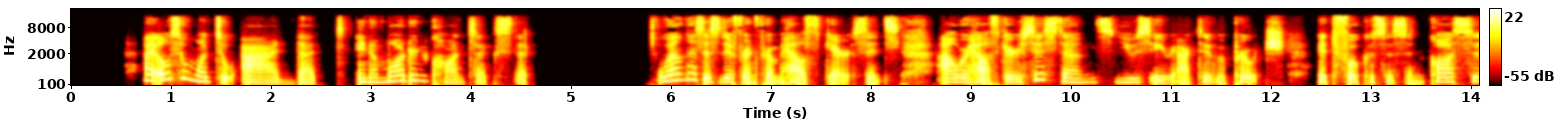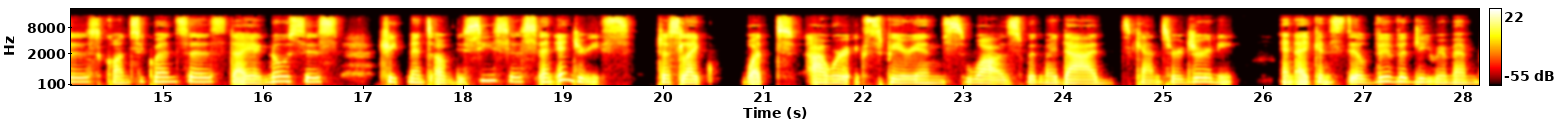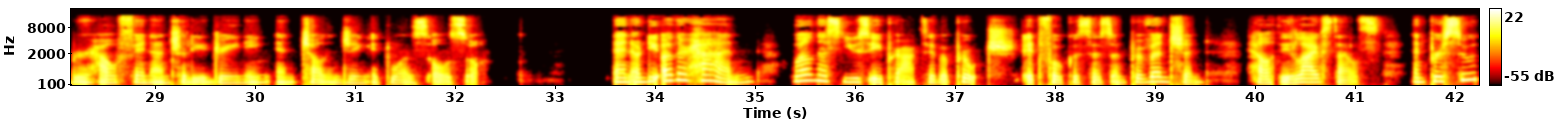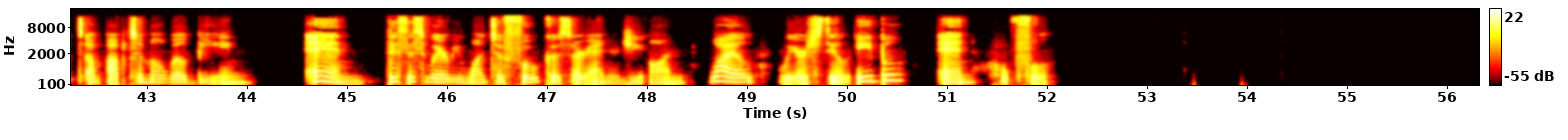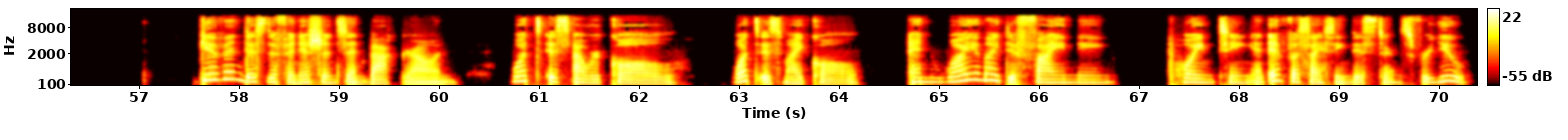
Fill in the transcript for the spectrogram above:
I also want to add that in a modern context that Wellness is different from healthcare since our healthcare systems use a reactive approach. It focuses on causes, consequences, diagnosis, treatment of diseases, and injuries. Just like what our experience was with my dad's cancer journey. And I can still vividly remember how financially draining and challenging it was also. And on the other hand, wellness use a proactive approach. It focuses on prevention, healthy lifestyles, and pursuit of optimal well-being. And this is where we want to focus our energy on while we are still able and hopeful. Given these definitions and background, what is our call? What is my call? And why am I defining, pointing, and emphasizing these terms for you?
